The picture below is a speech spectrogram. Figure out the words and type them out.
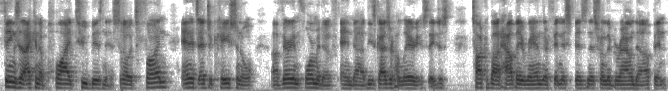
things that I can apply to business. So it's fun and it's educational, uh, very informative, and uh, these guys are hilarious. They just talk about how they ran their fitness business from the ground up, and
